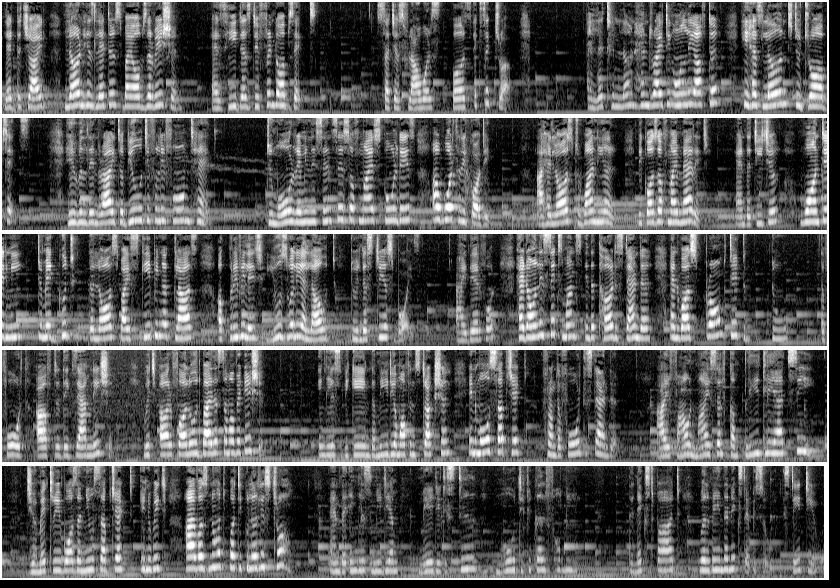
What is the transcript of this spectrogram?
Let the child learn his letters by observation as he does different objects such as flowers, birds, etc. And let him learn handwriting only after he has learned to draw objects. He will then write a beautifully formed hand. Two more reminiscences of my school days are worth recording. I had lost one year because of my marriage, and the teacher wanted me to make good the loss by skipping a class, a privilege usually allowed to industrious boys. I therefore had only six months in the third standard and was prompted to the fourth after the examination, which are followed by the summer vacation. English became the medium of instruction in most subjects from the fourth standard. I found myself completely at sea. Geometry was a new subject in which I was not particularly strong, and the English medium made it still more difficult for me. The next part will be in the next episode. Stay tuned.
